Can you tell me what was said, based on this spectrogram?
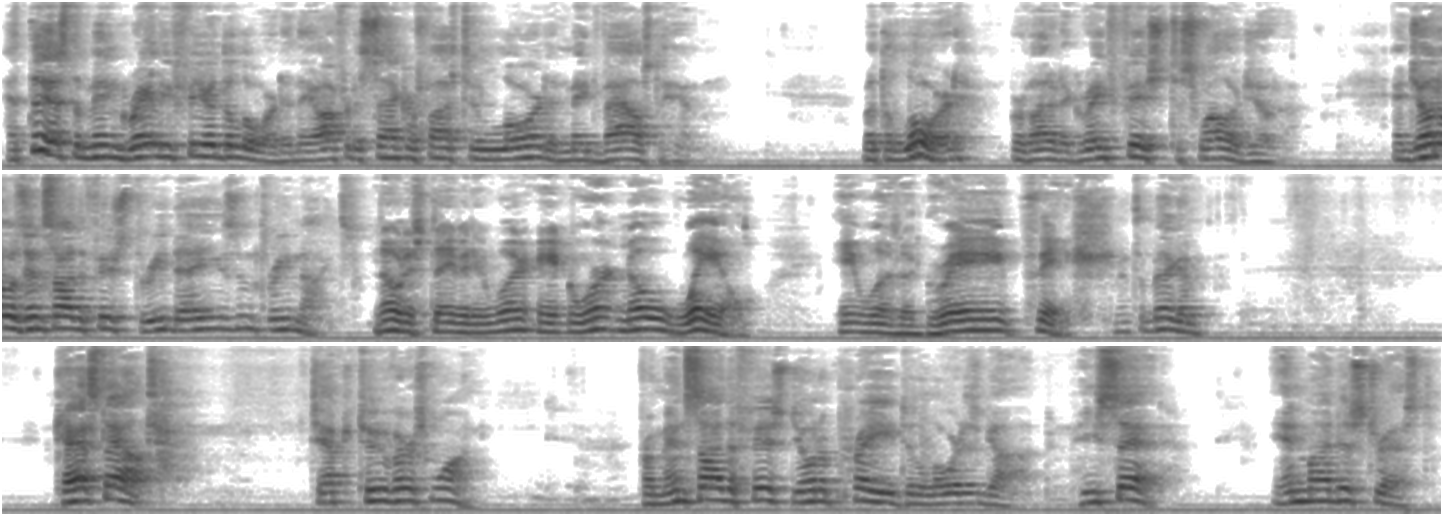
At this, the men greatly feared the Lord, and they offered a sacrifice to the Lord and made vows to him. But the Lord provided a great fish to swallow Jonah. And Jonah was inside the fish three days and three nights. Notice, David, it weren't, it weren't no whale. It was a great fish. That's a big one. Cast out. Chapter 2, verse 1. From inside the fish, Jonah prayed to the Lord his God. He said, In my distress,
